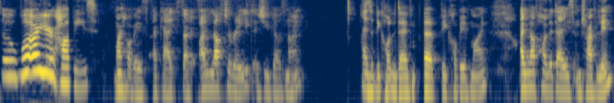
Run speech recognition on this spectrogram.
So, what are your hobbies? My hobbies. Okay, so I love to read, as you girls know. That's a big holiday, a big hobby of mine. I love holidays and travelling,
